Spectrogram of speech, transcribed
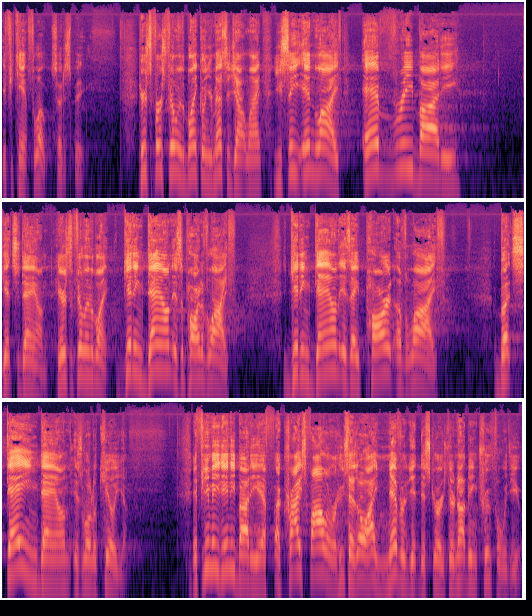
if you can't float, so to speak. Here's the first fill in the blank on your message outline. You see, in life, everybody gets down. Here's the fill in the blank. Getting down is a part of life. Getting down is a part of life. But staying down is what will kill you. If you meet anybody, if a Christ follower who says, Oh, I never get discouraged, they're not being truthful with you.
